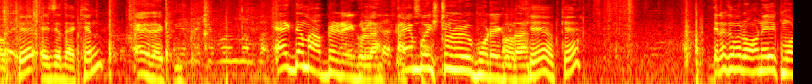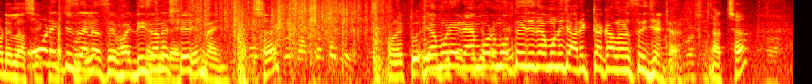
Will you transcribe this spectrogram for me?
ওকে এই যে দেখেন। এই দেখেন। একদম আপডেট এগুলো এমবো স্টোনের উপরে এগুলো। ওকে ওকে এরকমের অনেক মডেল আছে অনেক ডিজাইন আছে ভাই ডিজাইনের শেষ নাই। আচ্ছা। একটু যেমন এই র্যাম্বোর মধ্যে যে যেমন এই যে আরেকটা কালার আছে যেটা আচ্ছা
